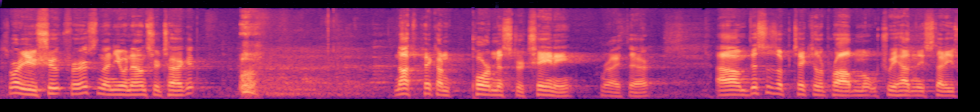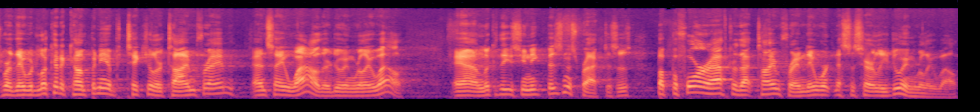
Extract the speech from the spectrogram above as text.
it's where you shoot first and then you announce your target. Not to pick on poor Mr. Cheney right there. Um, this is a particular problem which we had in these studies where they would look at a company, a particular time frame, and say, wow, they're doing really well. And look at these unique business practices. But before or after that time frame, they weren't necessarily doing really well.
